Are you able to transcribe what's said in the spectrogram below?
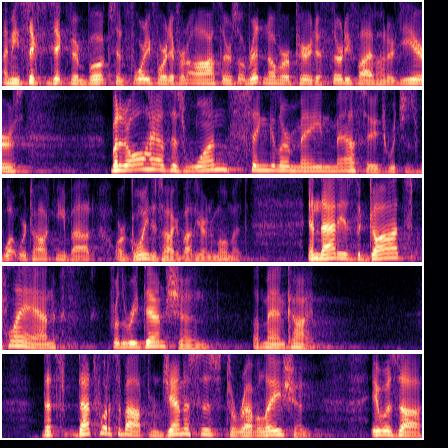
I mean, 66 different books and 44 different authors, written over a period of 3,500 years. But it all has this one singular main message, which is what we're talking about or going to talk about here in a moment. And that is the God's plan for the redemption of mankind. That's, that's what it's about from Genesis to Revelation. It was uh,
